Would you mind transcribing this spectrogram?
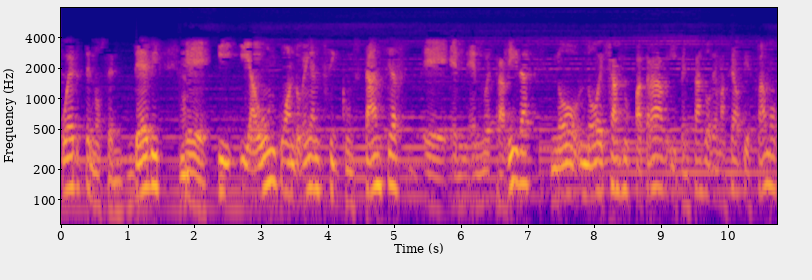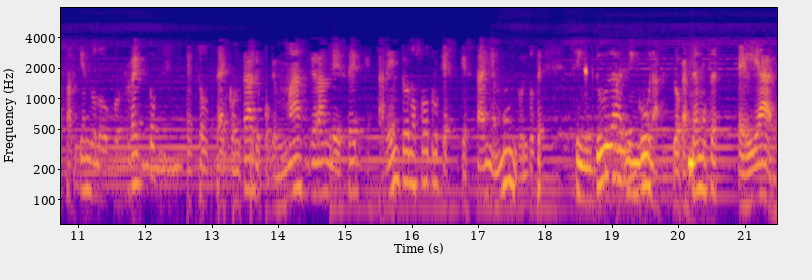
fuerte, no ser débil. Eh, y, y aun cuando vengan circunstancias eh, en, en, nuestra vida, no, no echarnos para atrás y pensarlo demasiado. Si estamos haciendo lo correcto, entonces al contrario, porque más grande es el que está dentro de nosotros que, que está en el mundo. Entonces, sin duda ninguna, lo que hacemos es pelear.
